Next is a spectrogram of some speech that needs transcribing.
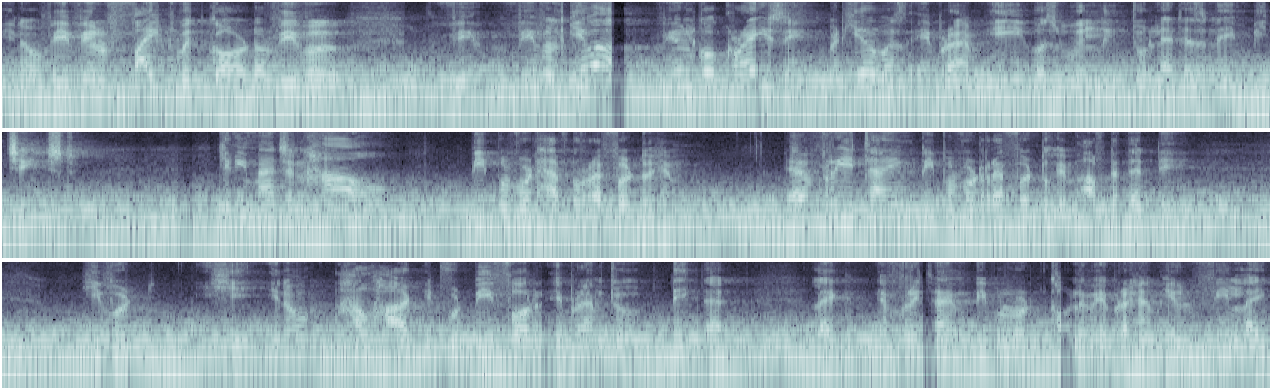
You know, we will fight with God or we will, we, we will give up. We will go crazy. But here was Abraham. He was willing to let his name be changed. Can you imagine how people would have to refer to him? Every time people would refer to him after that day, he would, he, you know, how hard it would be for Abraham to take that. Like every time people would call him Abraham, he would feel like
